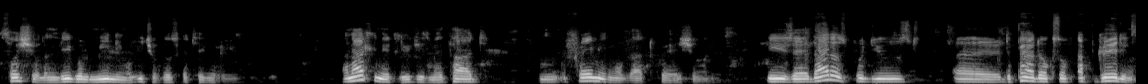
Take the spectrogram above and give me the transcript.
social, and legal meaning of each of those categories? And ultimately, which is my third um, framing of that question, is uh, that has produced uh, the paradox of upgrading.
